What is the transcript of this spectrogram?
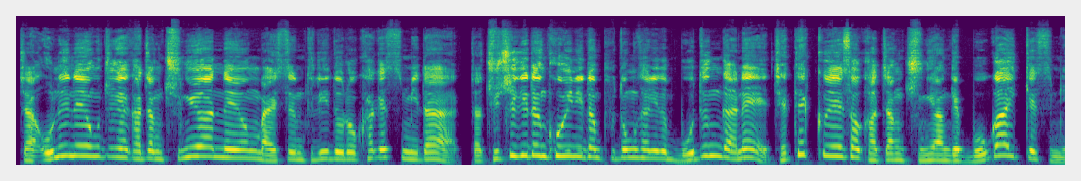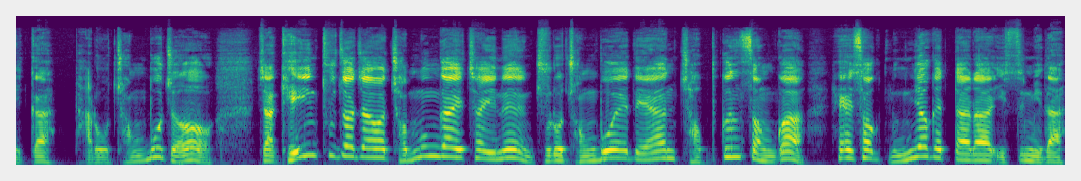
자, 오늘 내용 중에 가장 중요한 내용 말씀드리도록 하겠습니다. 자, 주식이든 코인이든 부동산이든 뭐든 간에 재테크에서 가장 중요한 게 뭐가 있겠습니까? 바로 정보죠. 자, 개인 투자자와 전문가의 차이는 주로 정보에 대한 접근성과 해석 능력에 따라 있습니다.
